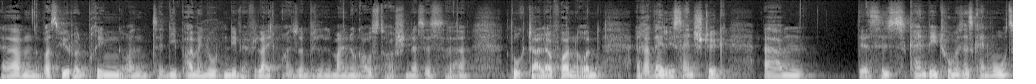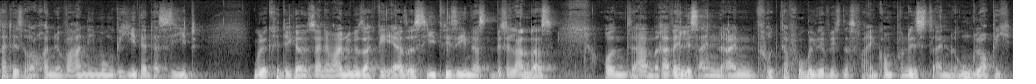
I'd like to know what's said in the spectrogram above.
ähm, was wir dort bringen und die paar Minuten, die wir vielleicht mal so ein bisschen Meinung austauschen, das ist äh, ein Bruchteil davon und Ravel ist ein Stück, ähm, das ist kein Beethoven, das ist kein Mozart, das ist auch eine Wahrnehmung, wie jeder das sieht. Der Kritiker seine Meinung gesagt, wie er das sieht. Wir sehen das ein bisschen anders. Und ähm, Ravel ist ein, ein verrückter Vogel gewesen. Das war ein Komponist, ein unglaublich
